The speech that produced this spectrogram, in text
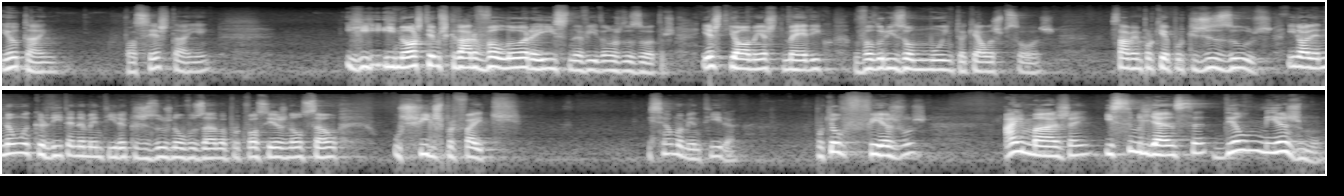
eu tenho, vocês têm, e, e, nós temos que dar valor a isso na vida uns dos outros. Este homem, este médico, valorizou muito aquelas pessoas. Sabem porquê? Porque Jesus, e olha, não acreditem na mentira que Jesus não vos ama porque vocês não são os filhos perfeitos. Isso é uma mentira. Porque Ele fez-vos à imagem e semelhança dele mesmo.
